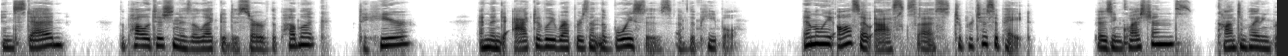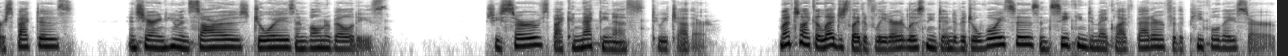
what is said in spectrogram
Instead, the politician is elected to serve the public, to hear, and then to actively represent the voices of the people. Emily also asks us to participate, posing questions, contemplating perspectives, and sharing human sorrows, joys, and vulnerabilities. She serves by connecting us to each other. Much like a legislative leader listening to individual voices and seeking to make life better for the people they serve.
